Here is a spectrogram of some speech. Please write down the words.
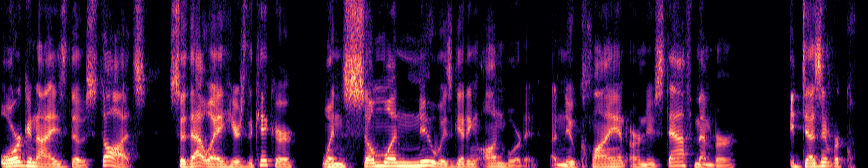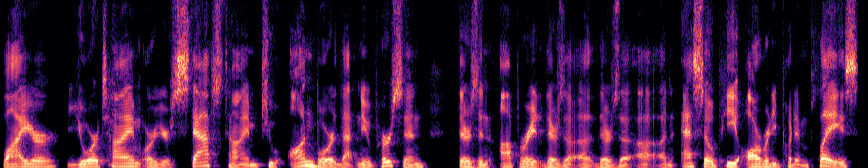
organize those thoughts. So that way, here's the kicker when someone new is getting onboarded, a new client or a new staff member, it doesn't require your time or your staff's time to onboard that new person. There's an operate there's a, a there's a, a, an sop already put in place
